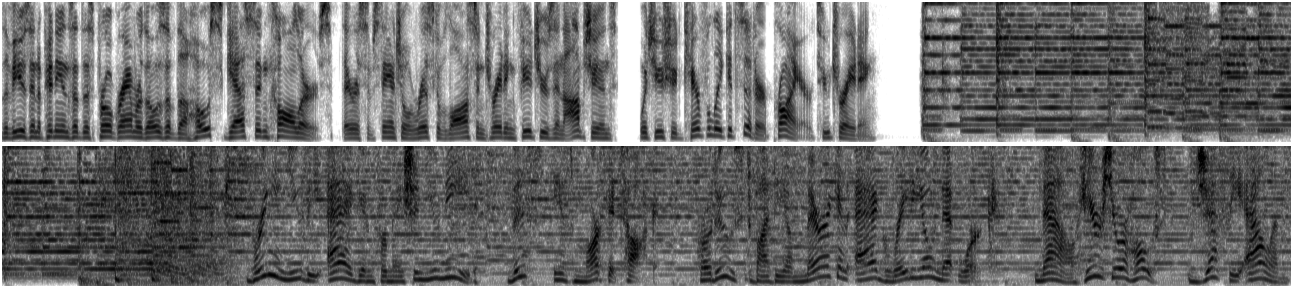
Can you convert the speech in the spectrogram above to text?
The views and opinions of this program are those of the hosts, guests, and callers. There is substantial risk of loss in trading futures and options, which you should carefully consider prior to trading. Bringing you the ag information you need. This is Market Talk, produced by the American Ag Radio Network. Now, here's your host, Jesse Allen.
